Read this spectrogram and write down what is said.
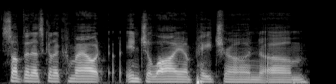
something that's going to come out in July on Patreon. Um,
